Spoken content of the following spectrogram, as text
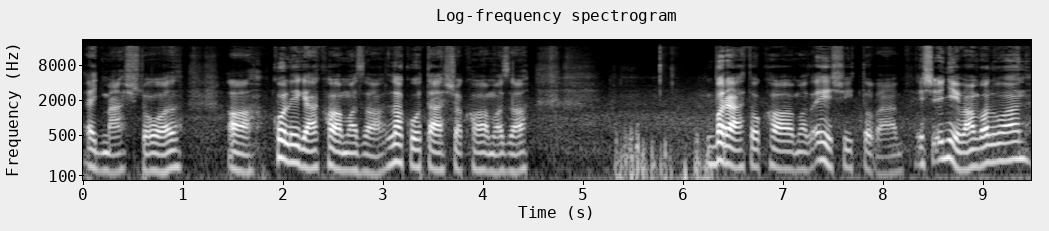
egymástól a kollégák halmaza, lakótársak halmaza, barátok halmaza, és így tovább. És nyilvánvalóan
